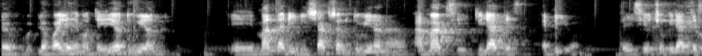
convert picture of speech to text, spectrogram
los, los bailes de Montevideo tuvieron, eh, Mandarin y Jackson tuvieron a, a Maxi Quilates en vivo, de 18 quilates.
